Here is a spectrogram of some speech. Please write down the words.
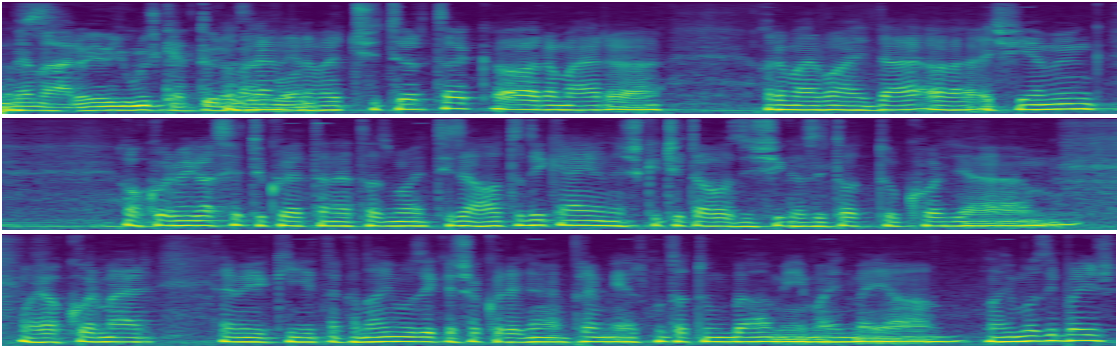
Az, nem már, július 2-re az már remélem van. egy csütörtök, arra már, arra már van egy, egy filmünk, akkor még azt hittük, hogy a Tenet az majd 16-án jön, és kicsit ahhoz is igazítottuk, hogy vagy akkor már reméljük kinyitnak a nagymozik, és akkor egy olyan premiért mutatunk be, ami majd megy a nagymoziba is.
